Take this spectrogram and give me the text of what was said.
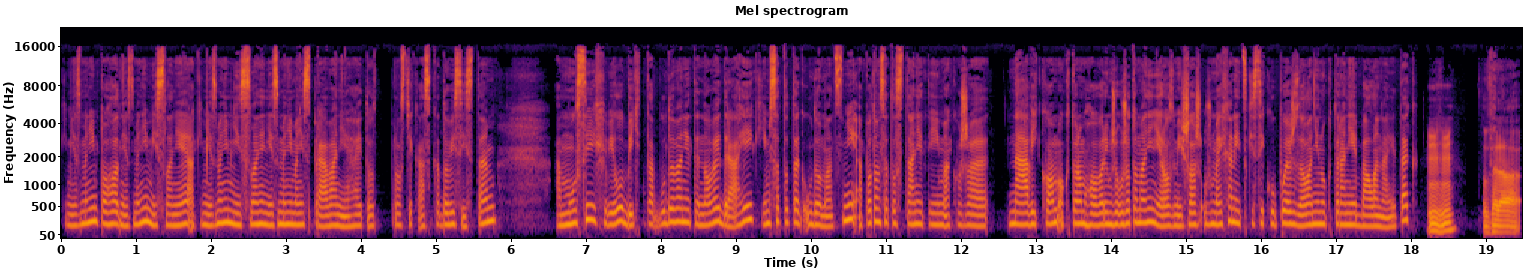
Kým nezmením pohľad, nezmením myslenie a kým nezmením myslenie, nezmením ani správanie. Hej, to proste kaskadový systém. A musí chvíľu byť tá budovanie tej novej dráhy, kým sa to tak udomacní a potom sa to stane tým akože návykom, o ktorom hovorím, že už o tom ani nerozmýšľaš, už mechanicky si kúpuješ zeleninu, ktorá nie je balená, je tak? Mm-hmm veľa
